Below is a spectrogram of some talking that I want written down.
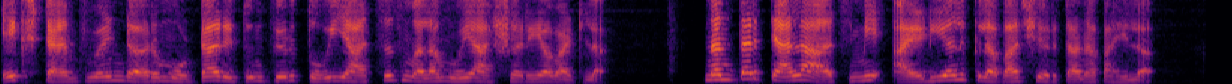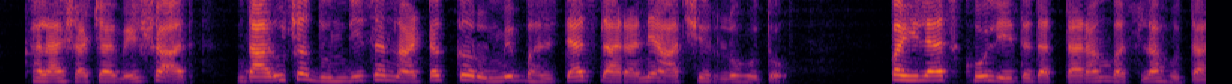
एक स्टॅम्प वेंडर मोटारीतून फिरतो याच मला मुळे आश्चर्य वाटलं. नंतर त्यालाच मी आयडियल क्लबात शिरताना पाहिलं. खलाशाच्या वेशात दारूच्या धुंदीचं नाटक करून मी भलत्याच दाराने आत शिरलो होतो. पहिल्याच खोलीत दत्ताराम बसला होता.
